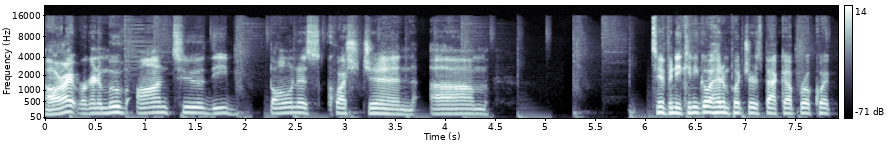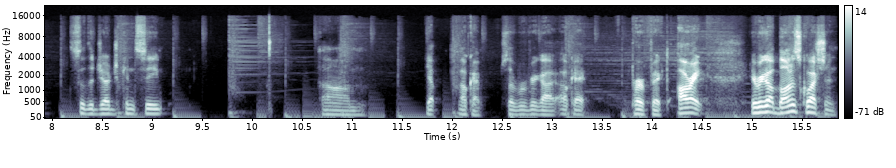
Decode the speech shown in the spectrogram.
All right, we're going to move on to the bonus question. Um, Tiffany, can you go ahead and put yours back up real quick so the judge can see? Um, yep. Okay. So we got okay. Perfect. All right. Here we go. Bonus question.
